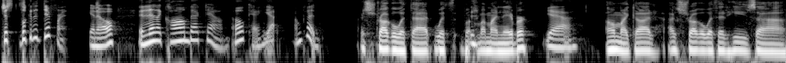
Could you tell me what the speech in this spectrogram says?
just look at it different. You know, and then I calm back down. Okay, yeah, I'm good. I struggle with that with m- my neighbor. Yeah, Oh my God, I struggle with it. He's uh,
